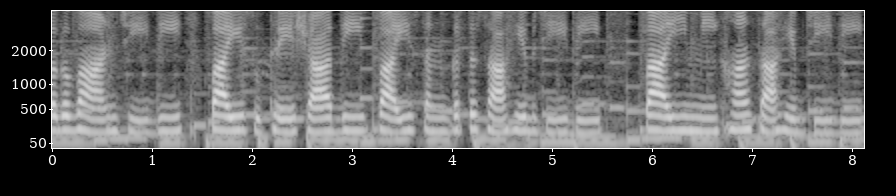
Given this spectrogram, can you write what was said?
ਭਗਵਾਨ ਜੀ ਦੀ, ਭਾਈ ਸੁਥਰੇ ਸ਼ਾਹ ਦੀ, ਭਾਈ ਸੰਗਤ ਸਾਹਿਬ ਜੀ ਦੀ, ਭਾਈ ਮੀਹਾ ਸਾਹਿਬ ਜੀ ਦੀ,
